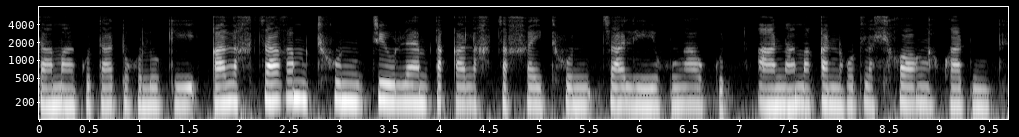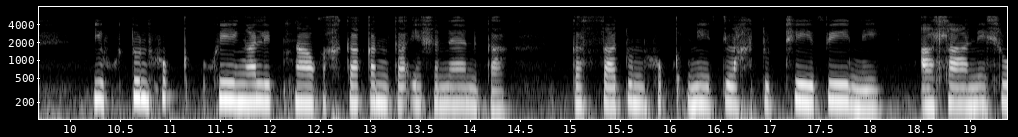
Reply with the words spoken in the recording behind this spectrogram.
таамаакутааторлуки қалартаарамт хун тиулаам тақалартаррайт хун таалиугнгауккут аанама qannerutlallruangakkuatn iugtun huq huingalit-naaqarkaqanka irinaanka kassaatun huq niitlartut TV-ni ааллааниллу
